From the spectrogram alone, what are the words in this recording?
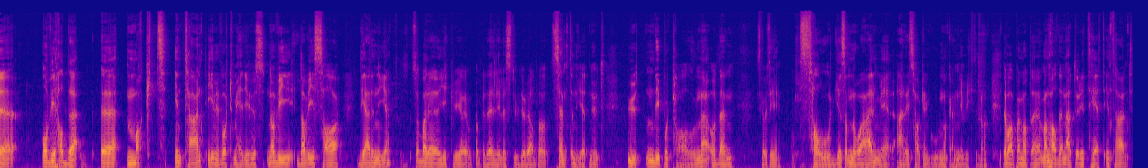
eh, og vi hadde eh, makt internt i vårt mediehus. Vi, da vi sa det er en nyhet, så bare gikk vi opp i det lille studioet vi hadde og sendte nyheten ut. Uten de portalene og den skal vi si, salget som nå er med Er saken god nok? Er den viktig nok? Det var på en måte, Man hadde en autoritet internt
